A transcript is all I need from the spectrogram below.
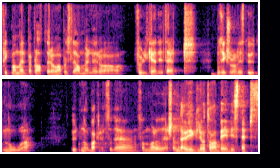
fikk man LP-plater og var plutselig anmelder og fullkreditert musikkjournalist uten noe uten noe bakgrunn. Så det, sånn var det det skjedde. Det er jo hyggelig å ta baby steps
